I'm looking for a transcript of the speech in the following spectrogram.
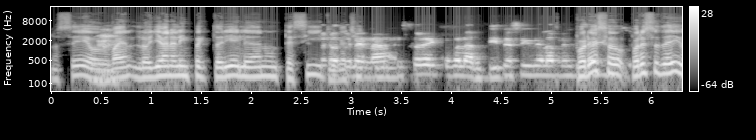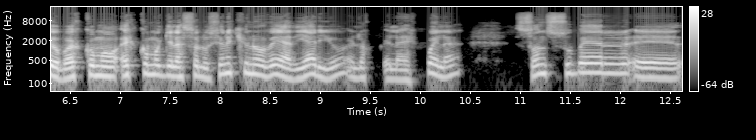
no sé, o lo llevan a la inspectoría y le dan un tecito. No tiene nada, eso es como la antítesis del aprendizaje. Por eso, por eso te digo, pues es como, es como que las soluciones que uno ve a diario en, los, en las escuelas son súper... Eh,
